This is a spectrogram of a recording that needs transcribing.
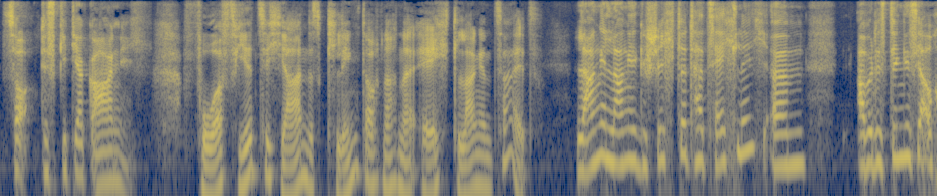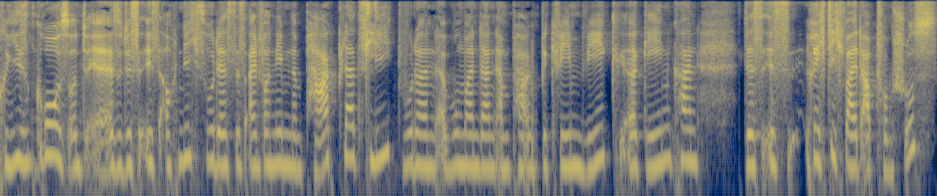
so, das geht ja gar nicht. Vor 40 Jahren, das klingt auch nach einer echt langen Zeit. Lange, lange Geschichte tatsächlich. Ähm, aber das Ding ist ja auch riesengroß und äh, also das ist auch nicht so, dass das einfach neben einem Parkplatz liegt, wo dann, wo man dann am bequemen Weg äh, gehen kann. Das ist richtig weit ab vom Schuss.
